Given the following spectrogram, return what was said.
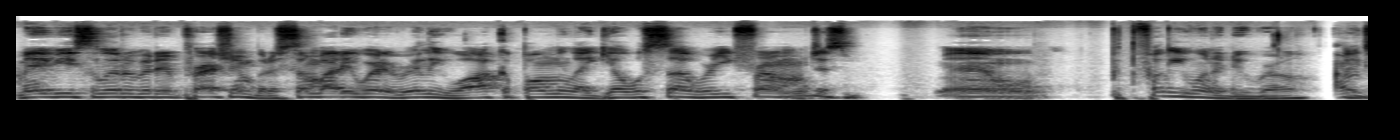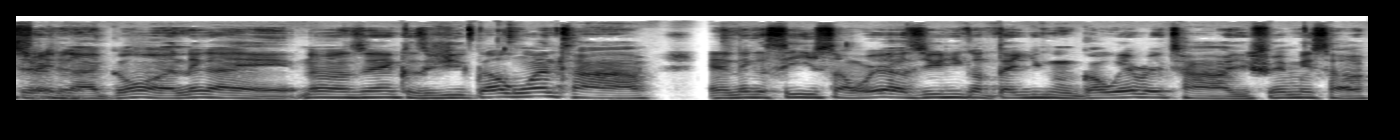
Maybe it's a little bit of depression, but if somebody were to really walk up on me, like, yo, what's up? Where you from? I'm just, man, what the fuck you want to do, bro? I'm Like, just not going. Nigga ain't, know what I'm saying? Because if you go one time and nigga see you somewhere else, you he gonna think you can go every time. You feel me? So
